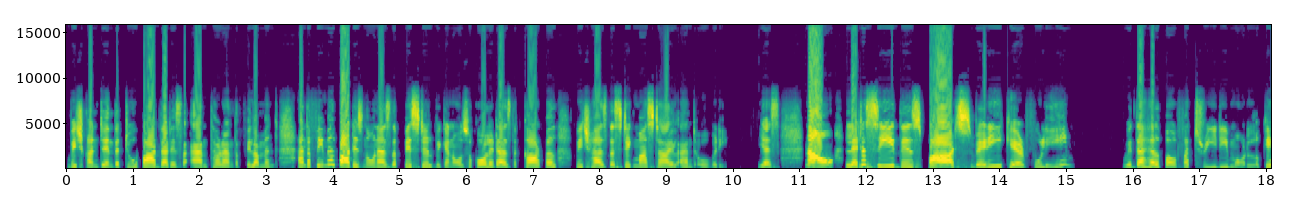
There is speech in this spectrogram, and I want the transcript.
which contain the two part that is the anther and the filament. And the female part is known as the pistil. We can also call it as the carpel which has the stigma style and ovary. Yes. Now let us see these parts very carefully with the help of a 3d model okay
